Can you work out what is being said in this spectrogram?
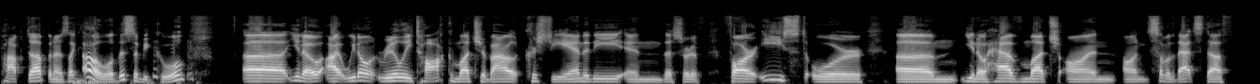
popped up, and I was like, "Oh, well, this would be cool." uh, you know, I, we don't really talk much about Christianity in the sort of Far East, or um, you know, have much on on some of that stuff.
